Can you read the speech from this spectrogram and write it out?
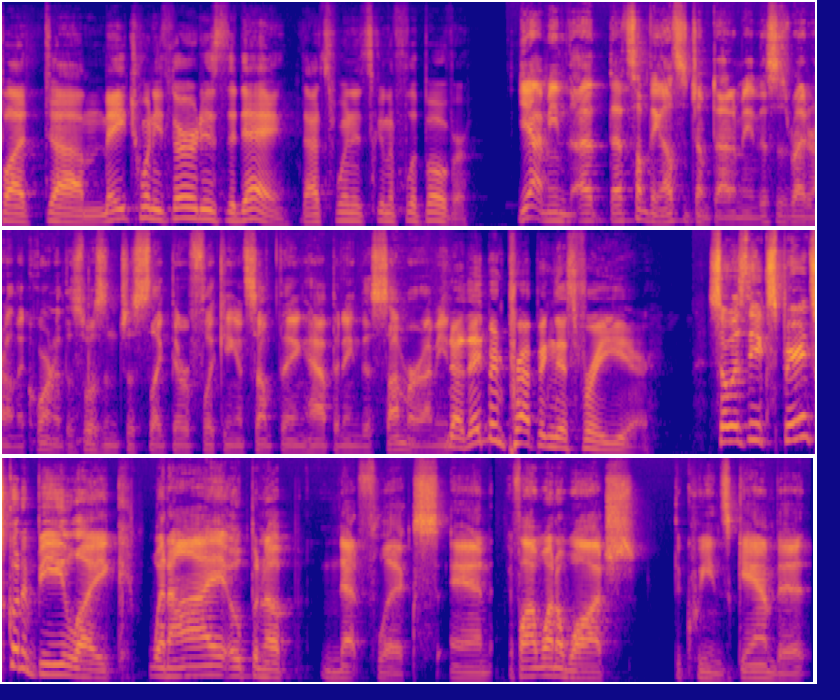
But um, May 23rd is the day. That's when it's going to flip over. Yeah, I mean that, that's something else that jumped out at me. This is right around the corner. This wasn't just like they were flicking at something happening this summer. I mean, No, they've been prepping this for a year. So is the experience going to be like when I open up Netflix and if I want to watch The Queen's Gambit,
